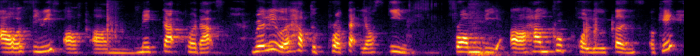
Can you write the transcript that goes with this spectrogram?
our series of um, makeup products really will help to protect your skin from the uh, harmful pollutants, okay?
